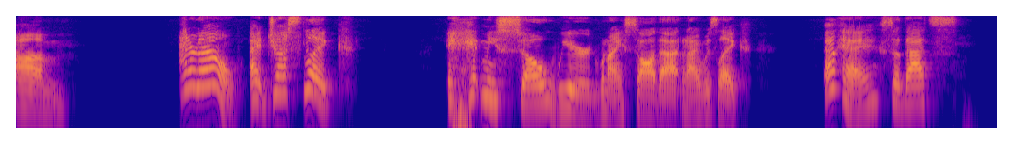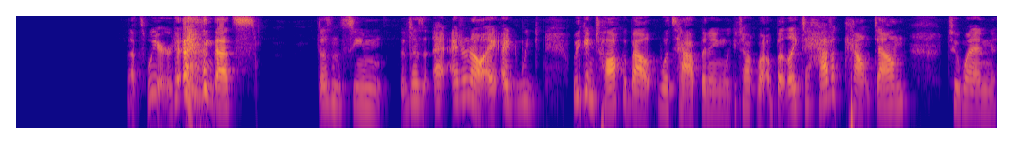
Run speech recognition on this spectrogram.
Um, I don't know. I just like it hit me so weird when I saw that, and I was like, okay, so that's that's weird. that's doesn't seem it does I, I don't know I, I we we can talk about what's happening we can talk about but like to have a countdown to when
